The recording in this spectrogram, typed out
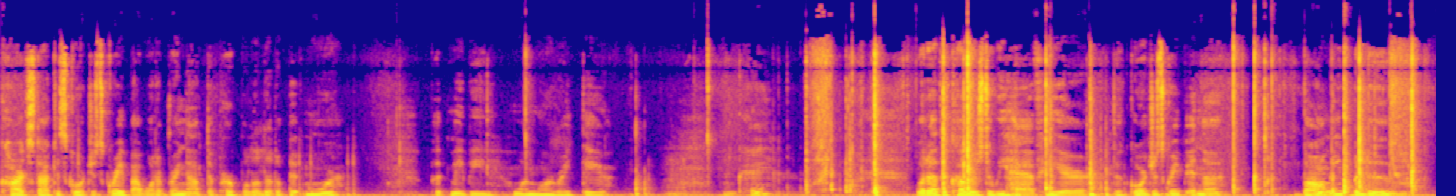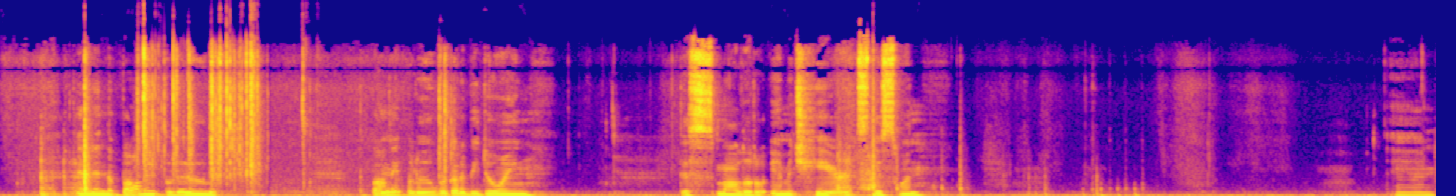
cardstock is gorgeous grape I want to bring out the purple a little bit more. Put maybe one more right there okay. What other colors do we have here? The gorgeous grape and the balmy blue. And in the balmy blue the balmy blue we're going to be doing this small little image here. It's this one. And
